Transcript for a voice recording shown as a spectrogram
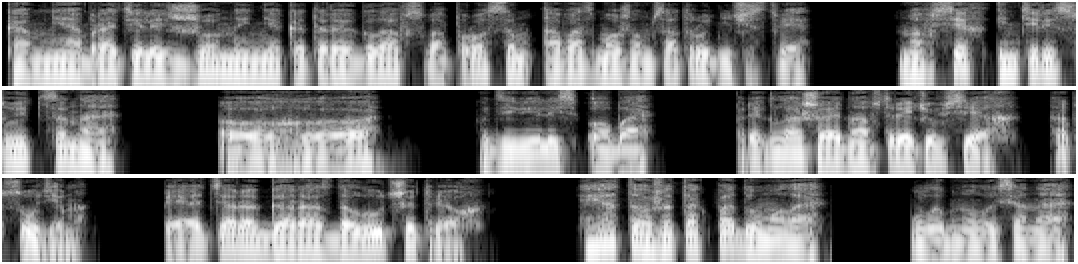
Ко мне обратились жены некоторых глав с вопросом о возможном сотрудничестве, но всех интересует цена. Ого, удивились оба. Приглашай на встречу всех, обсудим. Пятеро гораздо лучше трех. Я тоже так подумала, улыбнулась она.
